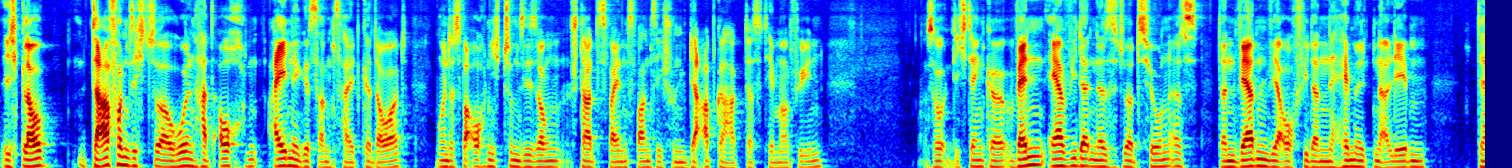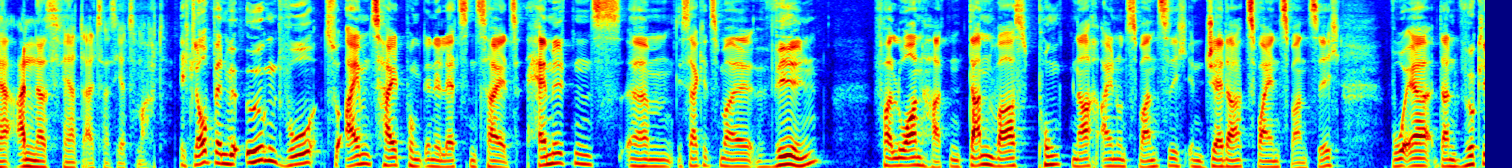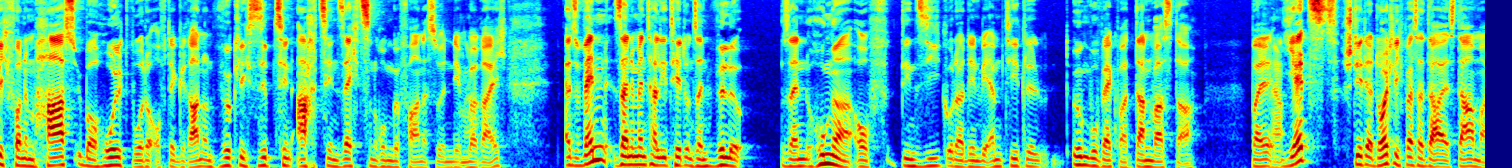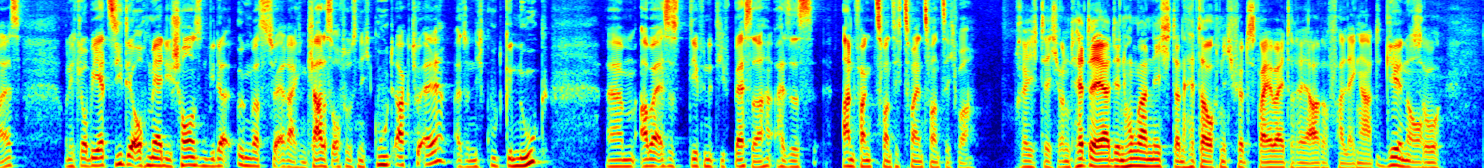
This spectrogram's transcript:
Ich glaube, davon sich zu erholen, hat auch einiges an Zeit gedauert. Und das war auch nicht zum Saisonstart 22 schon wieder abgehakt, das Thema für ihn. So, ich denke, wenn er wieder in der Situation ist, dann werden wir auch wieder einen Hamilton erleben, der anders fährt, als er es jetzt macht. Ich glaube, wenn wir irgendwo zu einem Zeitpunkt in der letzten Zeit Hamiltons, ähm, ich sag jetzt mal, Willen verloren hatten, dann war es Punkt nach 21 in Jeddah 22, wo er dann wirklich von einem Haas überholt wurde auf der Gran und wirklich 17, 18, 16 rumgefahren ist, so in dem ja. Bereich. Also, wenn seine Mentalität und sein Wille, sein Hunger auf den Sieg oder den WM-Titel irgendwo weg war, dann war es da. Weil ja. jetzt steht er deutlich besser da als damals. Und ich glaube, jetzt sieht er auch mehr die Chancen, wieder irgendwas zu erreichen. Klar, das Auto ist nicht gut aktuell, also nicht gut genug. Ähm, aber es ist definitiv besser, als es Anfang 2022 war. Richtig. Und hätte er den Hunger nicht, dann hätte er auch nicht für zwei weitere Jahre verlängert. Genau. So.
